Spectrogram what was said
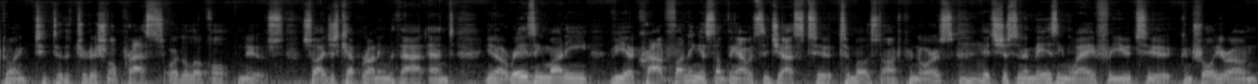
going to, to the traditional press or the local news. So I just kept running with that, and you know, raising money via crowdfunding is something I would suggest to to most entrepreneurs. It's just an amazing way for you to control your own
